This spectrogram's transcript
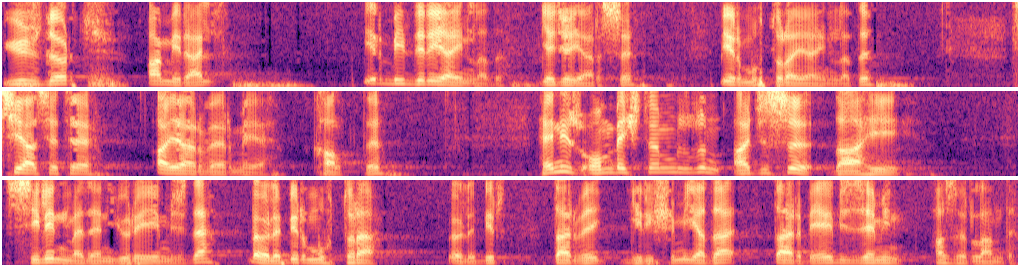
104 amiral bir bildiri yayınladı. Gece yarısı bir muhtıra yayınladı. Siyasete ayar vermeye kalktı. Henüz 15 Temmuz'un acısı dahi silinmeden yüreğimizde böyle bir muhtıra, böyle bir darbe girişimi ya da darbeye bir zemin hazırlandı.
